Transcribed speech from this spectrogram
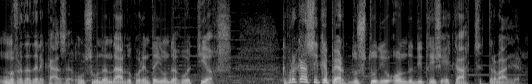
uma verdadeira casa, um segundo andar do 41 da rua Thiersch, que por acaso fica perto do estúdio onde Dietrich Eckart trabalha.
